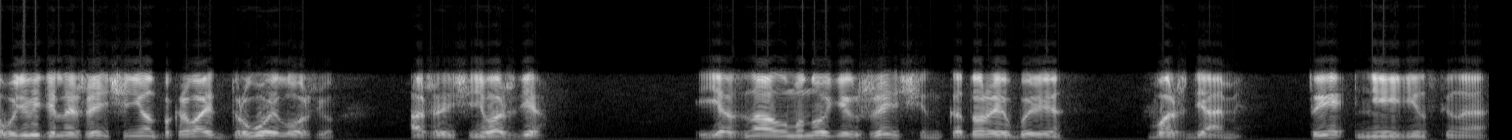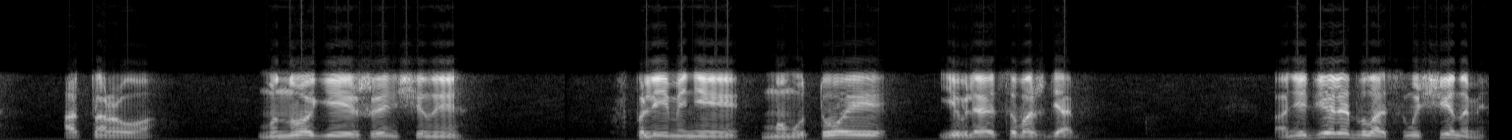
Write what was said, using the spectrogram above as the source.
об удивительной женщине он покрывает другой ложью, о женщине-вожде. Я знал многих женщин, которые были вождями. Ты не единственная от второго. Многие женщины в племени Мамутои являются вождями. Они делят власть с мужчинами.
